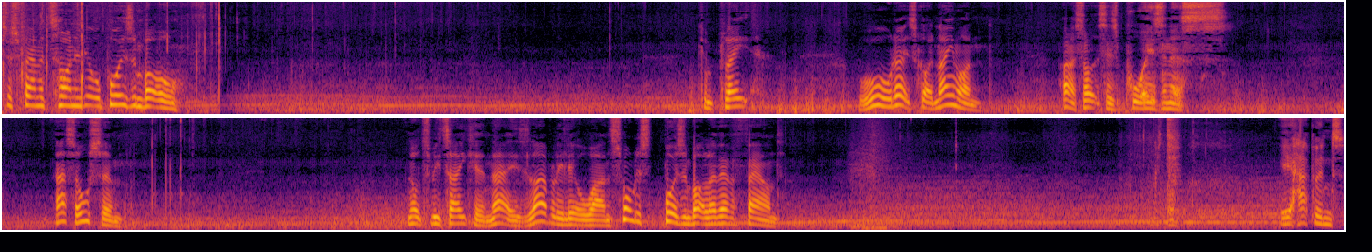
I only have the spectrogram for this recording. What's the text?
Just found a tiny little poison bottle. Complete. Oh, no, it's got a name on. Oh, like it says poisonous. That's awesome. Not to be taken. That is lovely little one. Smallest poison bottle I've ever found. It happened.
